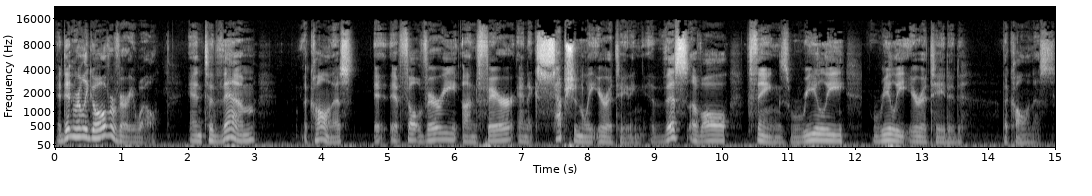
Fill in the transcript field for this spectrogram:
It didn't really go over very well. And to them, the colonists, it, it felt very unfair and exceptionally irritating. This, of all things, really, really irritated the colonists.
